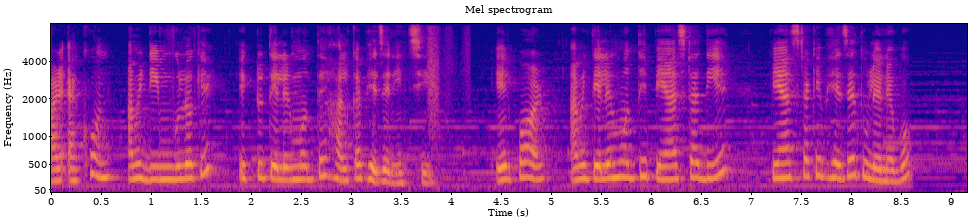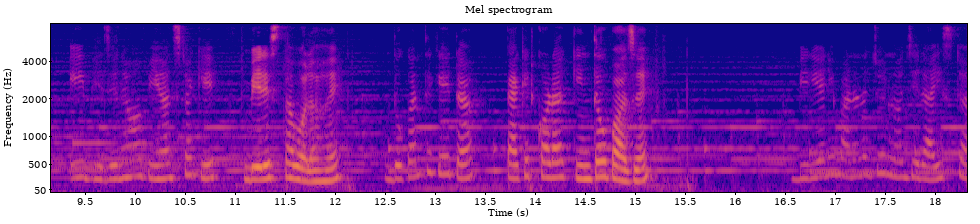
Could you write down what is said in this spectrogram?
আর এখন আমি ডিমগুলোকে একটু তেলের মধ্যে হালকা ভেজে নিচ্ছি। এরপর আমি তেলের মধ্যে পেঁয়াজটা দিয়ে পেঁয়াজটাকে ভেজে তুলে নেব। এই ভেজে নেওয়া পেঁয়াজটাকে বেরেস্তা বলা হয়। দোকান থেকে এটা প্যাকেট করা কিনতেও পাওয়া যায়। বিরিয়ানি বানানোর জন্য যে রাইসটা,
